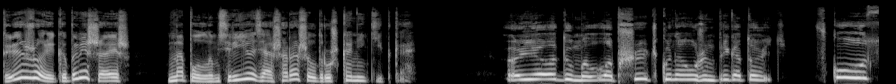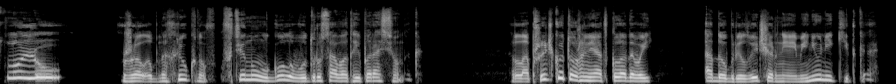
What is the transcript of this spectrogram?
«Ты, Жорик, и помешаешь!» На полном серьезе ошарашил дружка Никитка. «А я думал лапшичку на ужин приготовить. Вкусную!» Жалобно хрюкнув, втянул голову трусоватый поросенок. «Лапшичку тоже не откладывай», — одобрил вечернее меню Никитка.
